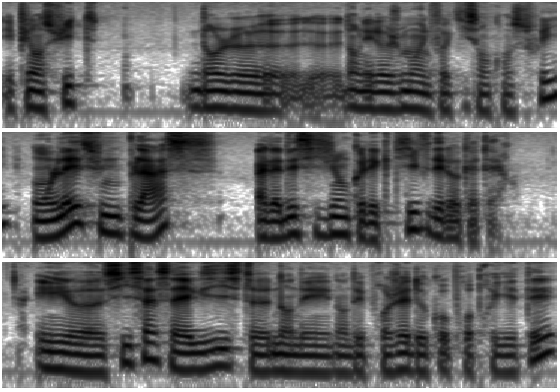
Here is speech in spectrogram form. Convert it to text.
et puis ensuite dans, le, dans les logements une fois qu'ils sont construits, on laisse une place à la décision collective des locataires. Et euh, si ça, ça existe dans des, dans des projets de copropriété,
